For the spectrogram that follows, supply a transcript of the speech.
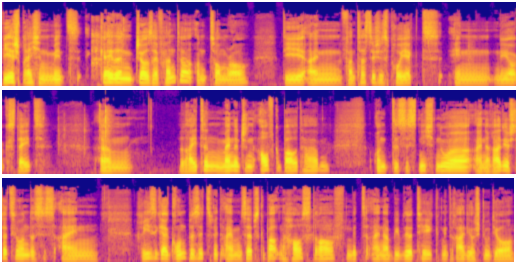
Wir sprechen mit Galen Joseph Hunter und Tom Rowe, die ein fantastisches Projekt in New York State ähm, leiten, managen, aufgebaut haben. Und das ist nicht nur eine Radiostation, das ist ein riesiger Grundbesitz mit einem selbstgebauten Haus drauf, mit einer Bibliothek, mit Radiostudio,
